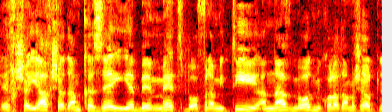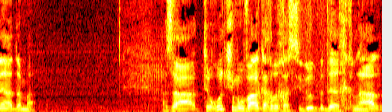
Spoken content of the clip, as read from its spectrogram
איך שייך שאדם כזה יהיה באמת, באופן אמיתי, עניו מאוד מכל אדם אשר על פני האדמה. אז התירוץ שמובא על כך בחסידות בדרך כלל,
